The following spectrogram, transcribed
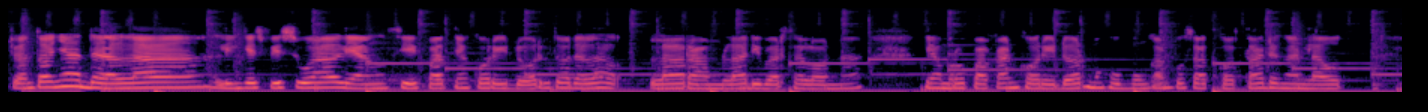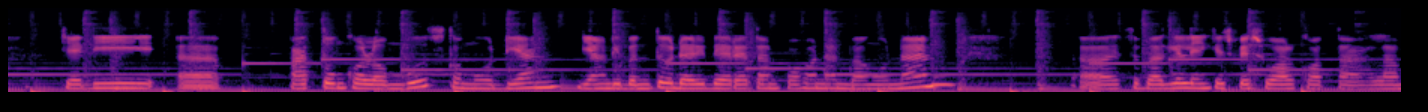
Contohnya adalah linkage visual yang sifatnya koridor itu adalah La Rambla di Barcelona yang merupakan koridor menghubungkan pusat kota dengan laut. Jadi eh, patung Columbus kemudian yang dibentuk dari deretan pohon dan bangunan eh, sebagai linkage visual kota La,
